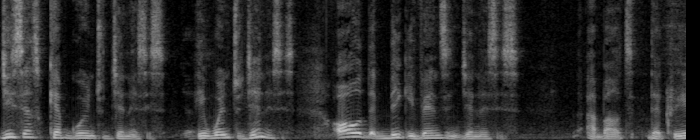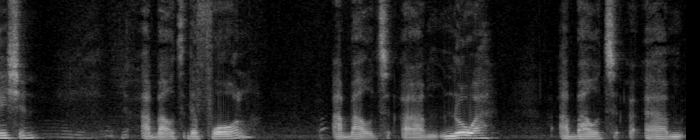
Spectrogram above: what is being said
Jesus kept going to Genesis. He went to Genesis. All the big events in Genesis about the creation, about the fall, about um, Noah, about um,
